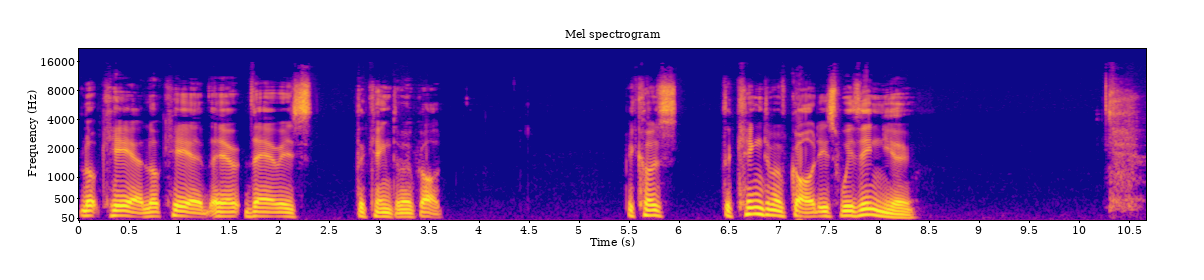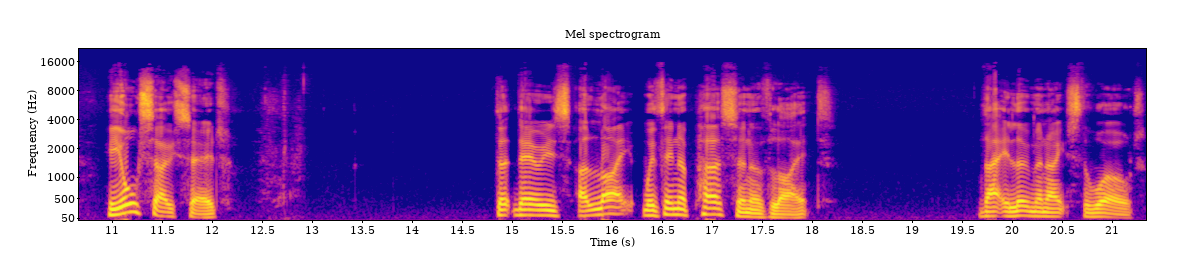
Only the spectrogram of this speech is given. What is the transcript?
Look here, look here, there, there is the kingdom of God. Because the kingdom of God is within you. He also said that there is a light within a person of light that illuminates the world.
